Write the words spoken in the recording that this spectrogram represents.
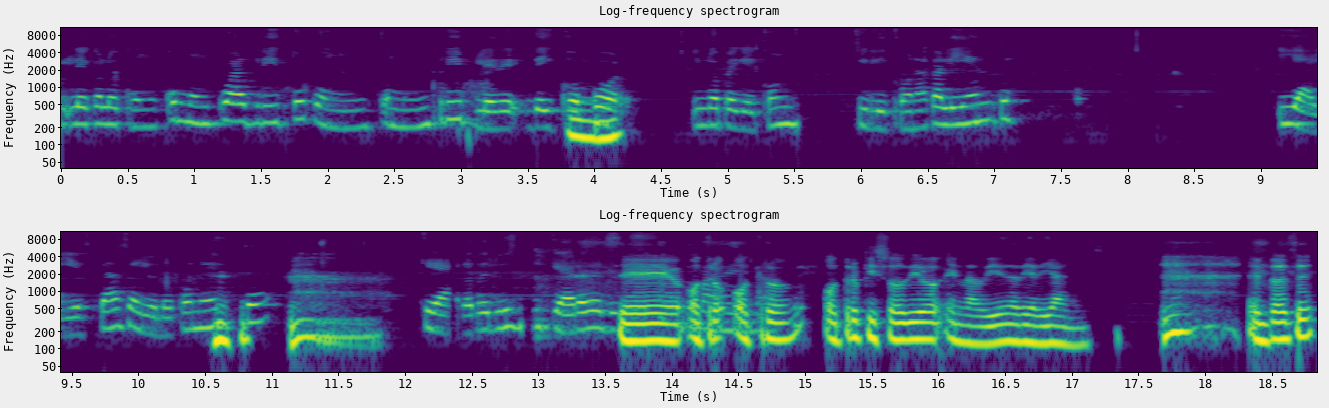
le colocó un, como un cuadrito con un, como un triple de, de icopor y lo pegué con silicona caliente. Y ahí está, o sea, yo lo conecto Qué aro de luz, qué aro de luz. Sí, otro, otro, otro episodio en la vida de. Entonces,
